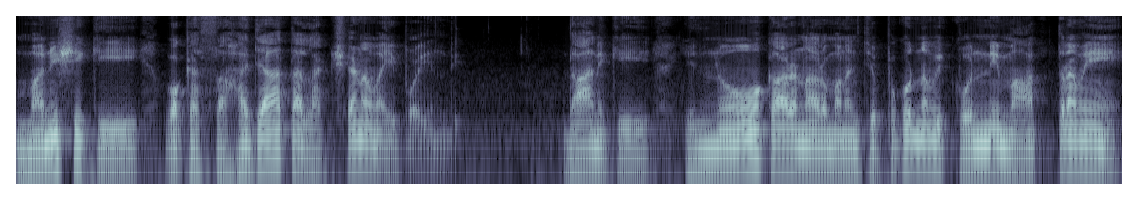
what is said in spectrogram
మనిషికి ఒక సహజాత లక్షణం అయిపోయింది దానికి ఎన్నో కారణాలు మనం చెప్పుకున్నవి కొన్ని మాత్రమే.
